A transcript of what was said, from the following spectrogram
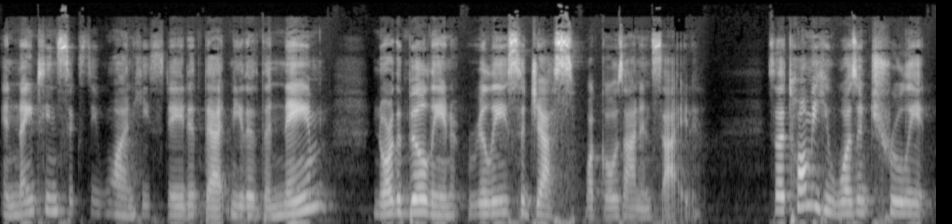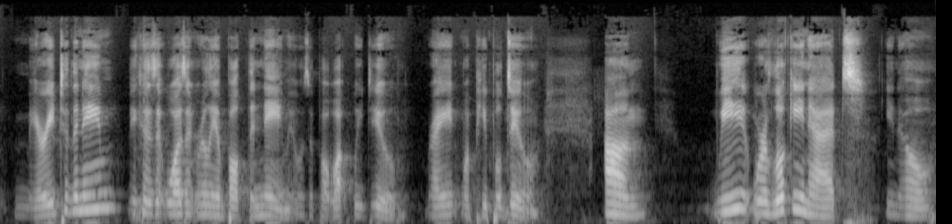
in 1961, he stated that neither the name nor the building really suggests what goes on inside. So it told me he wasn't truly married to the name because it wasn't really about the name, it was about what we do, right? What people do. Um, we were looking at, you know,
